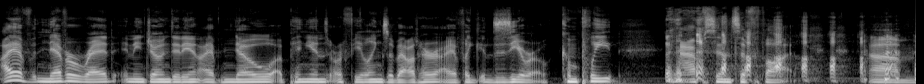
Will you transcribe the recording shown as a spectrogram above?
I have never read any Joan Didion. I have no opinions or feelings about her. I have like zero, complete absence of thought. Um,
